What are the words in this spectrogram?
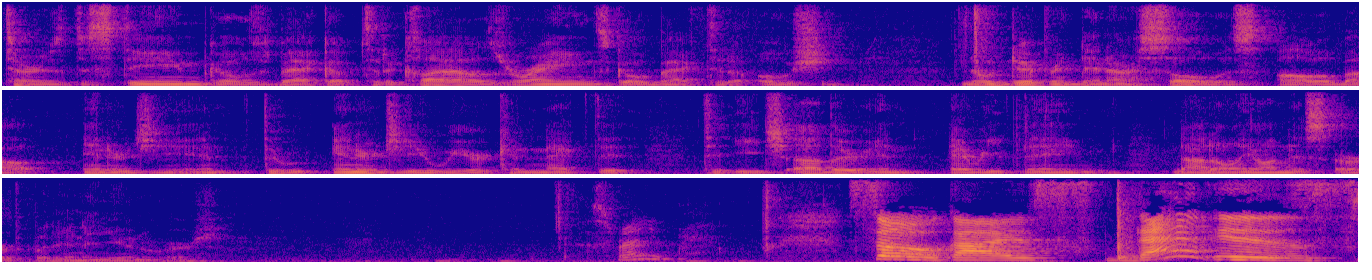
turns to steam, goes back up to the clouds, rains, go back to the ocean. No different than our soul. It's all about energy, and through energy, we are connected to each other and everything, not only on this earth, but in the universe. That's right. So, guys, that is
